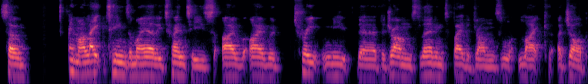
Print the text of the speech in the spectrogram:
So in my late teens and my early 20s I, I would treat me, the, the drums learning to play the drums like a job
